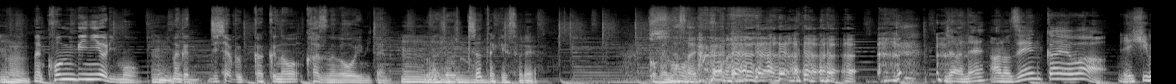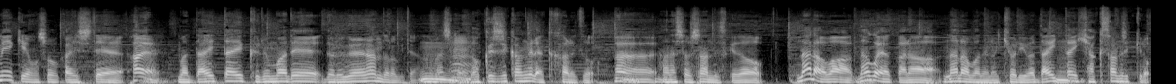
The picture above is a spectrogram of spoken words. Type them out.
うん。なんかコンビニよりもん。なんか自社仏閣の数のが多いみたいな。うん。まあどっちだったっけそれ？ごめんなさい。じゃあねあの前回は愛媛県を紹介してはい。まあ大体車でどれぐらいなんだろうみたいな話からうん。6時間ぐらいかかると話をしたんですけど奈良は名古屋から奈良までの距離は大体130キロ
